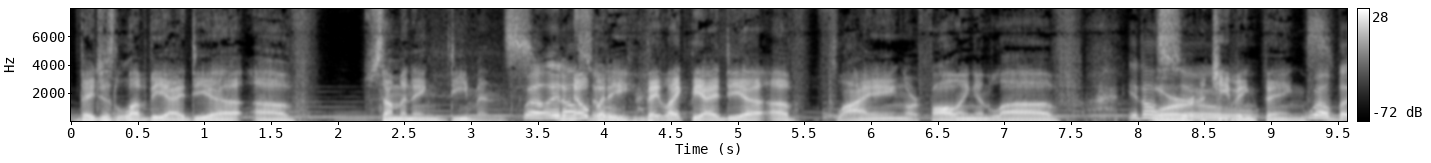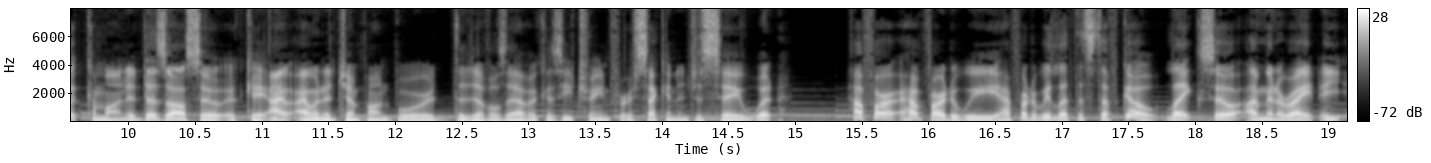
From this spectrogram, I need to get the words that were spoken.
they just love the idea of summoning demons. Well, it also- nobody they like the idea of flying or falling in love It also or achieving things. Well, but come on, it does also. Okay, I, I want to jump on board the devil's advocacy train for a second and just say what how far how far do we how far do we let this stuff go? Like so I'm going to write a,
